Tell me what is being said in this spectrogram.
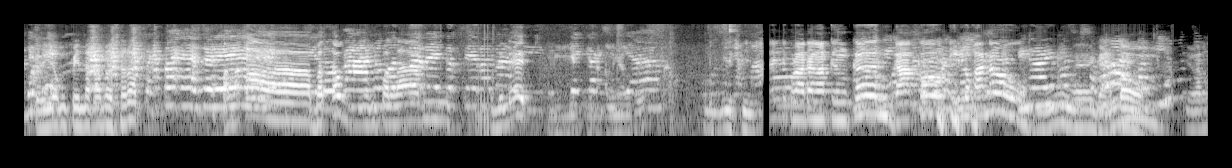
Ito yung pinakamasarap. Palaka, bataog, yung pala, maliliit. Kurada nga kengkeng, gako, Ilocano. Gato. Yung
